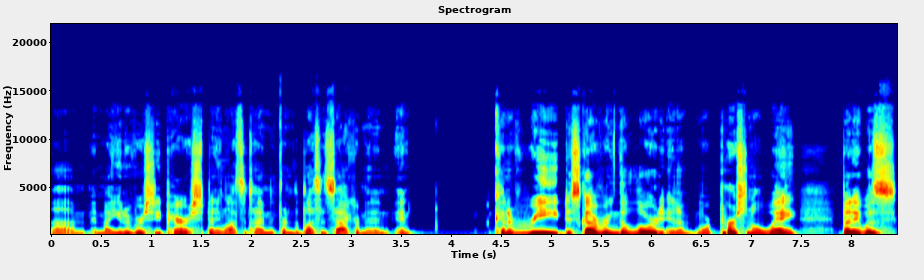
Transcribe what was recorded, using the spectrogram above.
um, in my university parish, spending lots of time in front of the Blessed Sacrament and, and kind of rediscovering the Lord in a more personal way. But it was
